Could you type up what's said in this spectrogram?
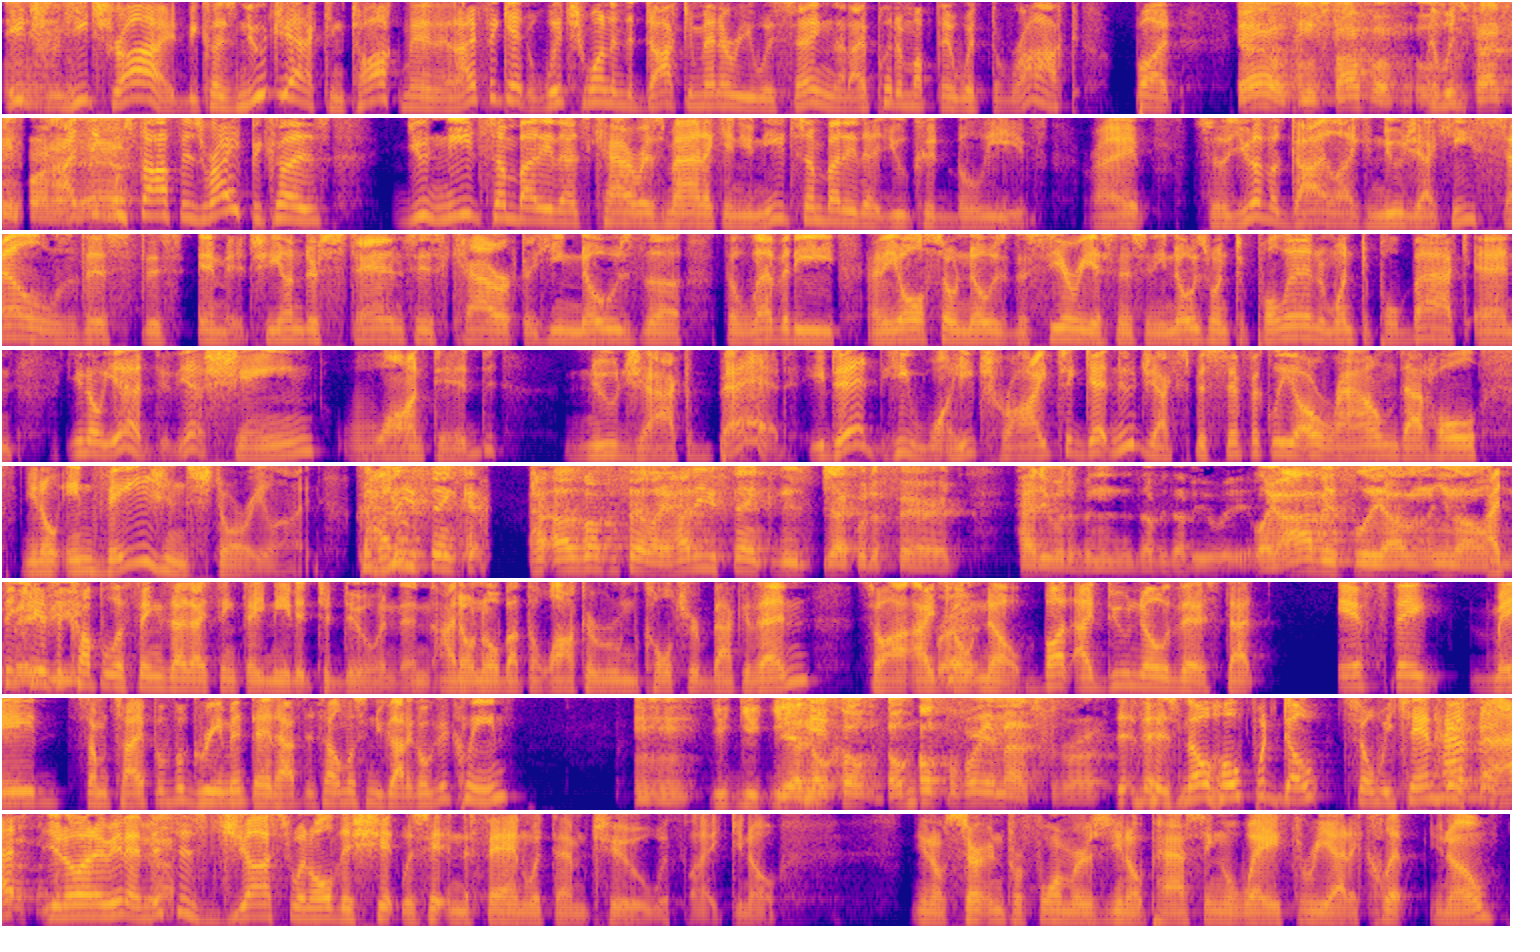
He tr- he tried because New Jack can talk, man, and I forget which one in the documentary was saying that. I put him up there with The Rock, but yeah, it was Mustafa. It was, it was tag team partner. I yeah. think Mustafa is right because you need somebody that's charismatic and you need somebody that you could believe, right? So you have a guy like New Jack. He sells this this image. He understands his character. He knows the the levity, and he also knows the seriousness, and he knows when to pull in and when to pull back. And you know, yeah, yeah. Shane wanted New Jack bad. He did. He he tried to get New Jack specifically around that whole you know invasion storyline. How you, do you think? I was about to say like, how do you think New Jack would have fared? had he would have been in the WWE. Like obviously, I'm you know. I think maybe... here's a couple of things that I think they needed to do, and, and I don't know about the locker room culture back then, so I, I right. don't know. But I do know this: that if they made some type of agreement, they'd have to tell him, "Listen, you got to go get clean." Mm-hmm. You, you, you yeah, no coke, no coke before your matches, bro. th- there's no hope with dope, so we can't have that. You know what I mean? And this is just when all this shit was hitting the fan with them too, with like you know, you know, certain performers, you know, passing away three at a clip. You know,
